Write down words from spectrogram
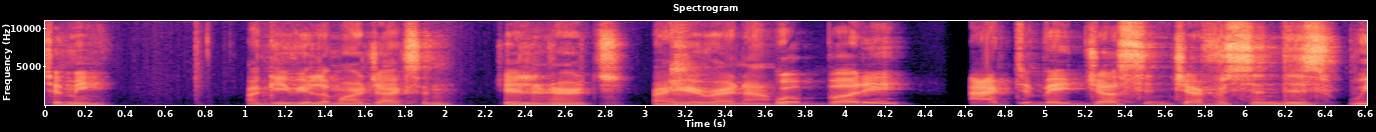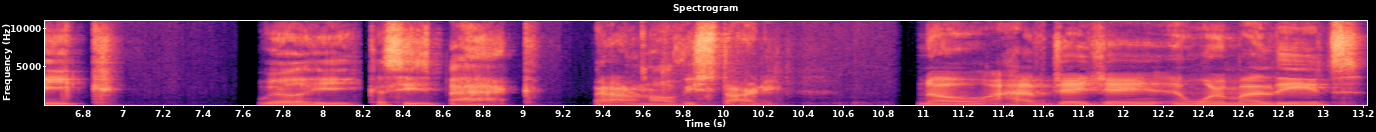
To me, I'll give you Lamar Jackson, Jalen Hurts, right here, right now. Will Buddy activate Justin Jefferson this week? Will he? Because he's back, but I don't know if he's starting. No, I have JJ in one of my leads.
